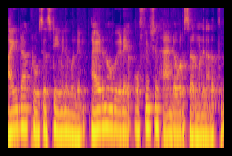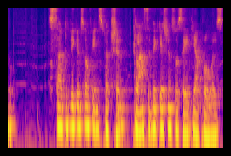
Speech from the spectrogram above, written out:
ഐഡ ക്രൂസസ് ടീമിന് മുന്നിൽ ഐഡനോവയുടെ ഒഫീഷ്യൽ ഹാൻഡ് ഓവർ സെറമണി നടത്തുന്നു. Certificates of inspection classification society approvals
